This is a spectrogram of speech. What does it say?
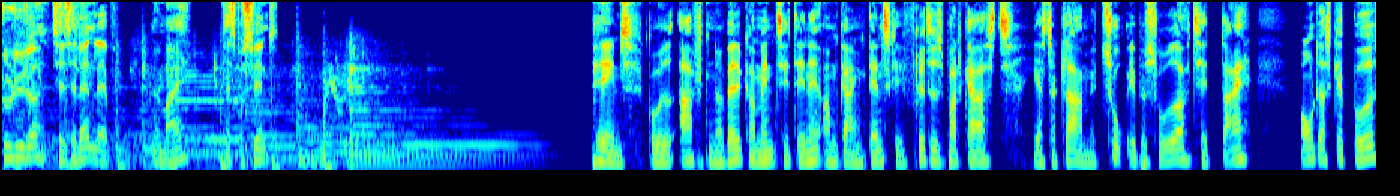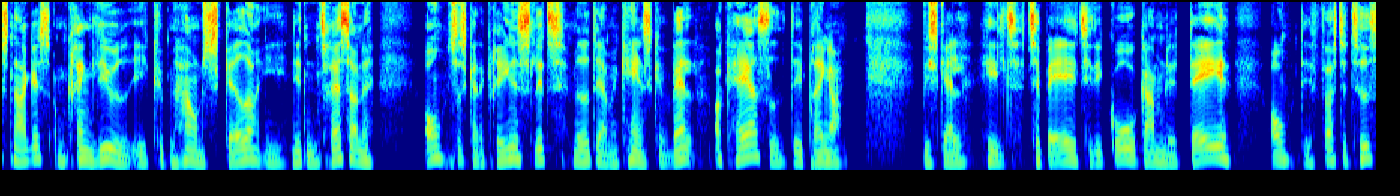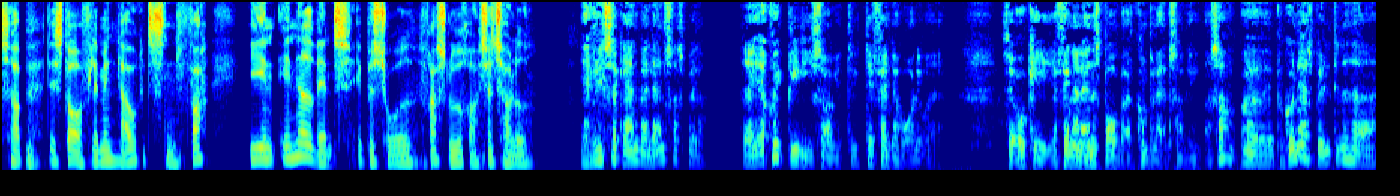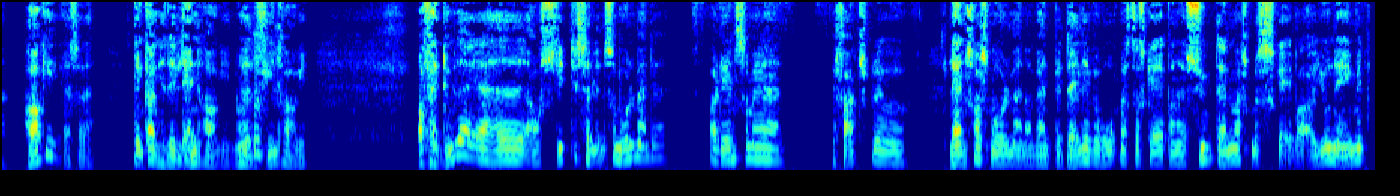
Du lytter til Talentlab med mig, Kasper Svendt. Pænt god aften og velkommen ind til denne omgang Danske Fritidspodcast. Jeg står klar med to episoder til dig, og der skal både snakkes omkring livet i Københavns gader i 1960'erne, og så skal der grines lidt med det amerikanske valg og kaoset, det bringer. Vi skal helt tilbage til de gode gamle dage, og det første tidshop, det står Flemming Lauritsen for i en indadvendt episode fra Sludre Chatollet. Jeg ville så gerne være landsholdsspiller. Jeg kunne ikke blive det i ishockey, det, det fandt jeg hurtigt ud af. Så okay, jeg finder en anden sport, hvor jeg kommer på landsholdet. Og så øh, begyndte jeg at spille det, der hedder hockey. Altså, dengang hed det landhockey, nu hedder det fieldhockey. Og fandt ud af, at jeg havde afsindigt talent som målmand der. Og det endte som, at jeg faktisk blev landsholdsmålmand og vandt medalje ved Europamesterskaberne, syv Danmarksmesterskaber og you name it.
